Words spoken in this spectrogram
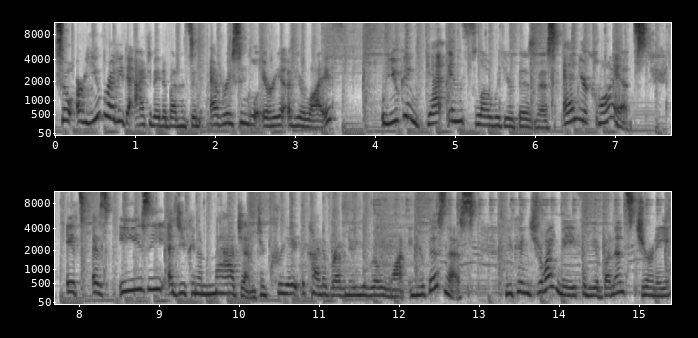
So, are you ready to activate abundance in every single area of your life? Well, you can get in flow with your business and your clients. It's as easy as you can imagine to create the kind of revenue you really want in your business. You can join me for the Abundance Journey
